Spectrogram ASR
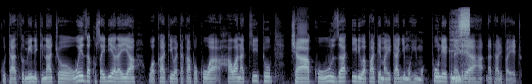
kutathmini kinachoweza kusaidia raia wakati watakapokuwa hawana kitu cha kuuza ili wapate mahitaji muhimu. Punde tunaendelea na taarifa yetu.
